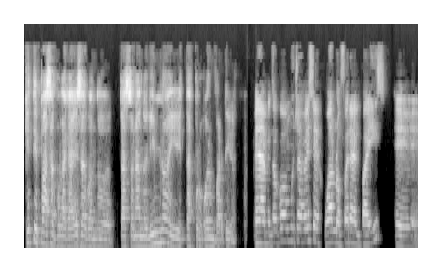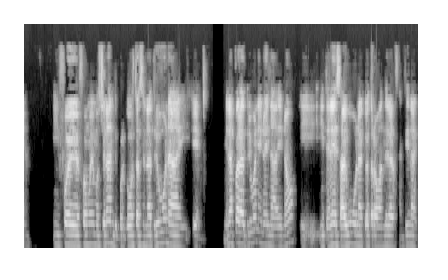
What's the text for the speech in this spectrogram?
¿Qué te pasa por la cabeza cuando estás sonando el himno y estás por jugar un partido? Mira, me tocó muchas veces jugarlo fuera del país eh, y fue, fue muy emocionante porque vos estás en la tribuna y eh, mirás para la tribuna y no hay nadie, ¿no? Y, y tenés alguna que otra bandera argentina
